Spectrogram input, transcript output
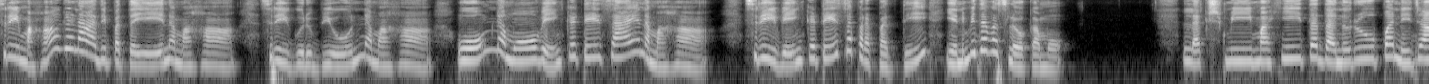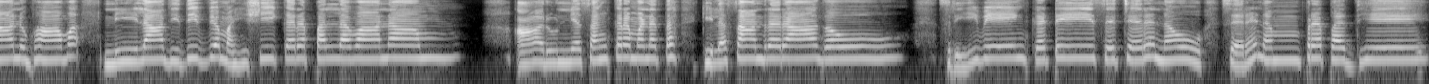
శ్రీ మహాగణాధిపతయే నమ. శ్రీ గురుభ్యో నమ. ఓం నమో వెంకటేశాయ నమ. శ్రీ వెంకటేశ ప్రపత్తి ఎనిమిదవ శ్లోకము. లక్ష్మీ మహీత ధనురూప నిజానుభావ నీలాది దివ్య మహిషీకర పల్లవానాం. ఆరుణ్య సంక్రమణత కిల సాంద్ర రాగౌ శ్రీ వెంకటేశ చరణౌ శరణం ప్రపద్యే.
